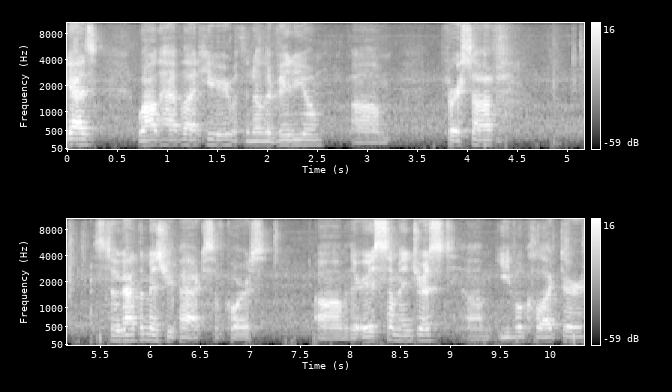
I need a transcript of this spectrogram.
guys, Wild Havlat here with another video. Um, first off, still got the mystery packs, of course. Um, there is some interest. Um, Evil Collector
